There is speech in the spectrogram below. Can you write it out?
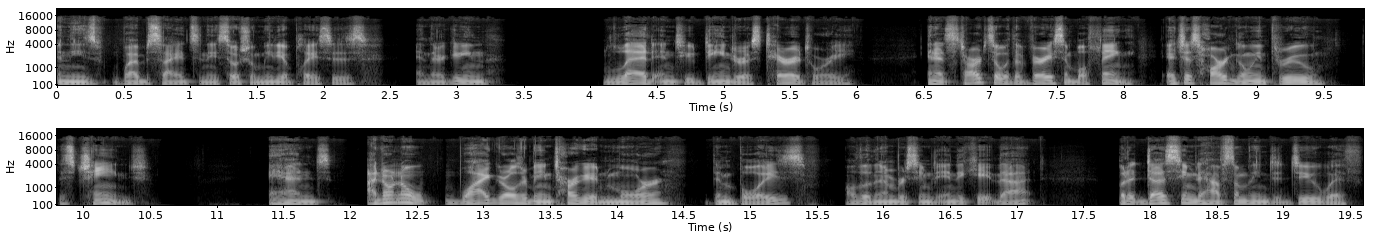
in these websites and these social media places, and they're getting led into dangerous territory. And it starts with a very simple thing it's just hard going through this change. And I don't know why girls are being targeted more than boys, although the numbers seem to indicate that. But it does seem to have something to do with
